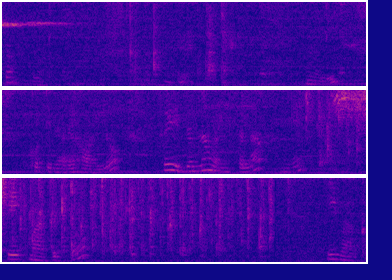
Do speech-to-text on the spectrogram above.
ಸೊ ನೋಡಿ ಕೊಟ್ಟಿದ್ದಾರೆ ಆಯಿಲು ಸೊ ಇದನ್ನು ಒಂದು ಸಲ ಹಾಗೆ ಶೇಕ್ ಮಾಡಿಬಿಟ್ಟು ಇವಾಗ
